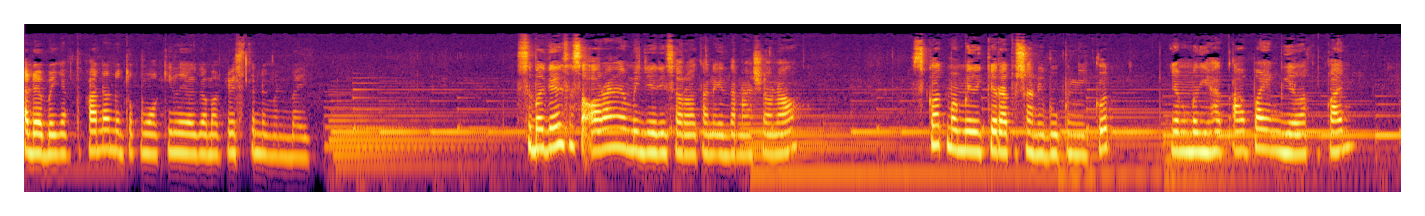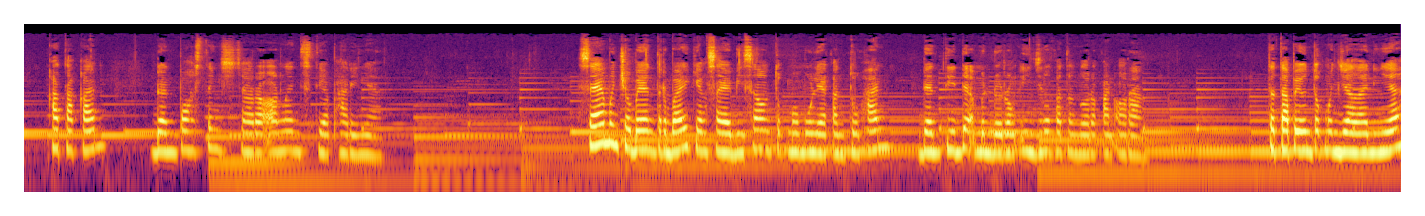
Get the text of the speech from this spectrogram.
ada banyak tekanan untuk mewakili agama Kristen dengan baik. Sebagai seseorang yang menjadi sorotan internasional, Scott memiliki ratusan ribu pengikut yang melihat apa yang dia lakukan, katakan, dan posting secara online setiap harinya. Saya mencoba yang terbaik yang saya bisa untuk memuliakan Tuhan dan tidak mendorong Injil ke tenggorokan orang. Tetapi untuk menjalaninya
